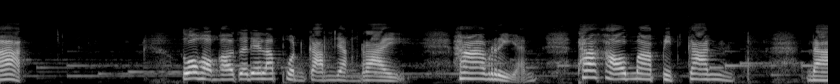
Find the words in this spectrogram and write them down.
มาก ตัวของเขาจะได้รับผลกรรมอย่างไรห้าเหรียญ ถ้าเขามาปิดกั้นนะ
